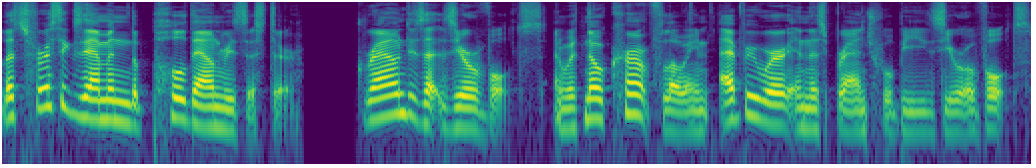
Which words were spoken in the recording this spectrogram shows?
Let's first examine the pull-down resistor. Ground is at 0 volts, and with no current flowing, everywhere in this branch will be 0 volts.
